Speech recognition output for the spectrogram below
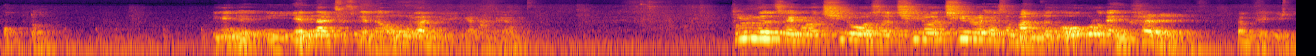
옥도. 이게 이제 이 옛날 추석에 나오는 거 가지고 얘기하는 거예요. 붉은색으로 치루어서 칠을, 칠을 해서 만든 옥으로 된 칼. 이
